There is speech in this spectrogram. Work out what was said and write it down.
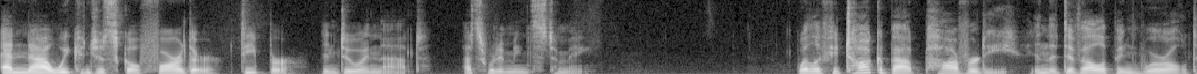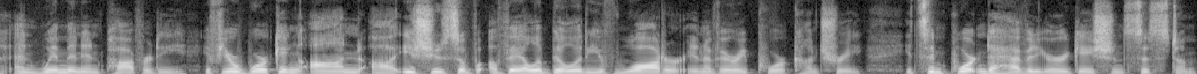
And now we can just go farther, deeper in doing that. That's what it means to me. Well, if you talk about poverty in the developing world and women in poverty, if you're working on uh, issues of availability of water in a very poor country, it's important to have an irrigation system.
